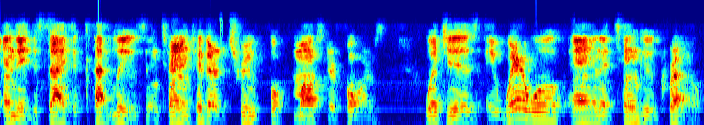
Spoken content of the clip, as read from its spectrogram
and they decide to cut loose and turn into their true fo monster forms, which is a werewolf and a Tengu crow.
